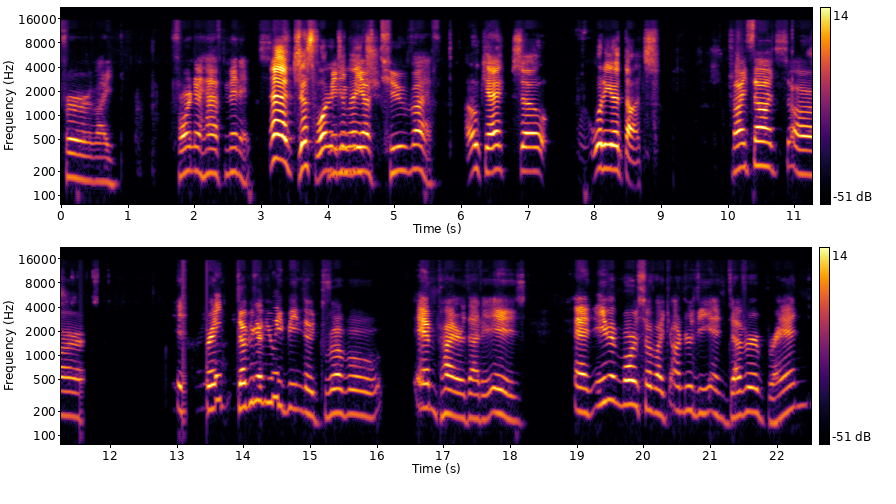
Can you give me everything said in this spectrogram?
for like four and a half minutes. Eh, just wanted to Meaning we make have two left. Okay, so what are your thoughts? My thoughts are it's great. WWE being the global empire that it is, and even more so like under the Endeavor brand,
